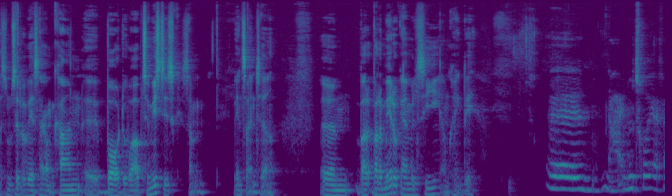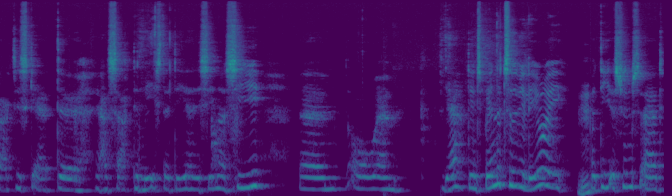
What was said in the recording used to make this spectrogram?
som selv var ved at snakke om, Karen, øh, hvor du var optimistisk som venstreorienteret. Øhm, var, var der mere, du gerne ville sige omkring det? Øh, nej, nu tror jeg faktisk, at øh, jeg har sagt det meste af det, jeg havde sinde at sige. Øh, og øh, ja, det er en spændende tid, vi lever i, Mm. fordi jeg synes, at,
